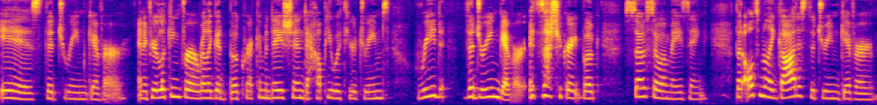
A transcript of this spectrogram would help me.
is the dream giver. And if you're looking for a really good book recommendation to help you with your dreams, read The Dream Giver. It's such a great book, so, so amazing. But ultimately, God is the dream giver.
